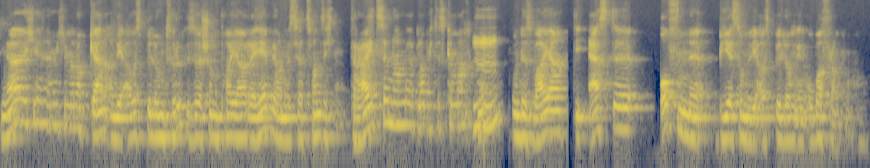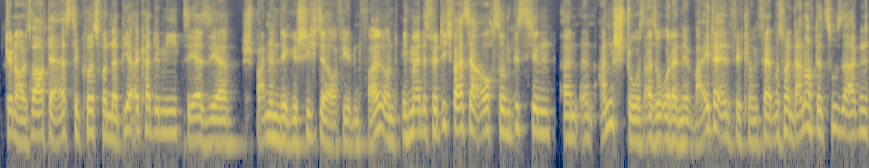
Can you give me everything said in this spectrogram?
Ja, ich erinnere mich immer noch gern an die Ausbildung zurück. Das ist ja schon ein paar Jahre her. Wir haben das ja 2013 haben wir, glaube ich, das gemacht. Ne? Mhm. Und es war ja die erste offene Biersommelier-Ausbildung in Oberfranken. Genau, das war auch der erste Kurs von der Bierakademie. Sehr, sehr spannende Geschichte auf jeden Fall. Und ich meine, das für dich war es ja auch so ein bisschen ein, ein, Anstoß, also oder eine Weiterentwicklung. Vielleicht muss man da noch dazu sagen,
